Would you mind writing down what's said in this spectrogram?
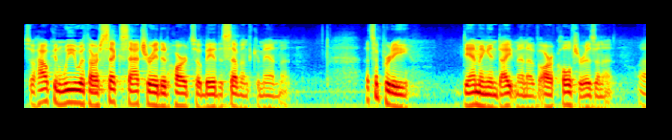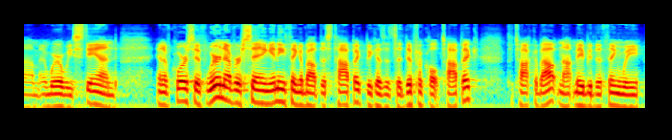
So, how can we, with our sex saturated hearts, obey the seventh commandment? That's a pretty damning indictment of our culture, isn't it? Um, and where we stand. And of course, if we're never saying anything about this topic because it's a difficult topic to talk about, not maybe the thing we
